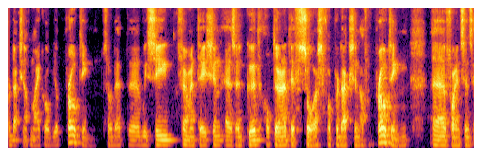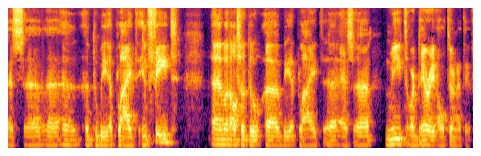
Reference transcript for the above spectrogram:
production of microbial protein. So that uh, we see fermentation as a good alternative source for production of protein. Uh, for instance, as uh, uh, to be applied in feed, but also to uh, be applied uh, as a meat or dairy alternative.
